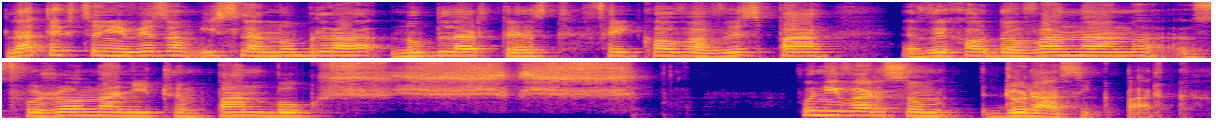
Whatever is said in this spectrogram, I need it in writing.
Dla tych, co nie wiedzą, Isla Nubla, Nublar to jest fejkowa wyspa wyhodowana, stworzona niczym Pan Bóg w uniwersum Jurassic Park.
